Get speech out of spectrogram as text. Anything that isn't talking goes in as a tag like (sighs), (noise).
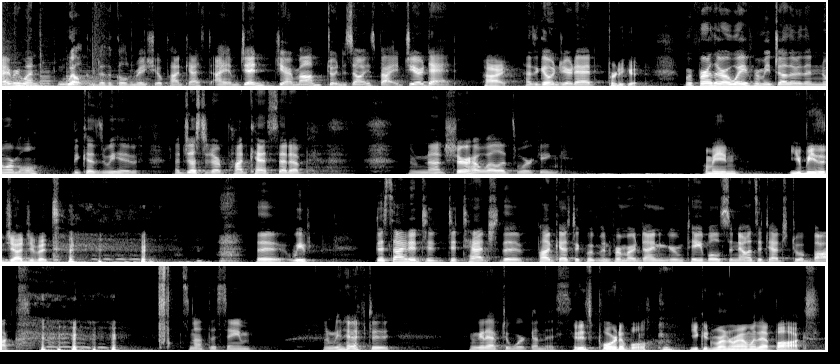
Hi, everyone. Welcome to the Golden Ratio podcast. I am Jen, GR Mom, joined as always by GR Dad. Hi. How's it going, GR Dad? Pretty good. We're further away from each other than normal because we have adjusted our podcast setup. (laughs) I'm not sure how well it's working. I mean, you be the judge of it. (laughs) The, we've decided to detach the podcast equipment from our dining room table, so now it's attached to a box. (laughs) it's not the same. I'm gonna have to. I'm gonna have to work on this. it is portable. You could run around with that box.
